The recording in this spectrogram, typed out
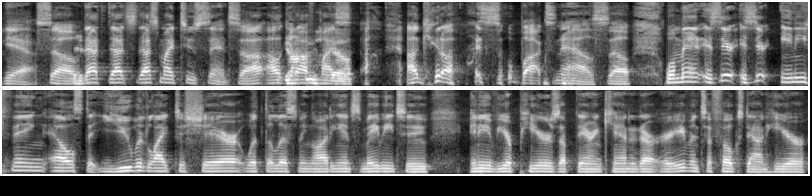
Yeah, so that's that's that's my two cents. So I'll, I'll get off my show. I'll get off my soapbox now. So, well, man, is there is there anything else that you would like to share with the listening audience? Maybe to any of your peers up there in Canada, or even to folks down here,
